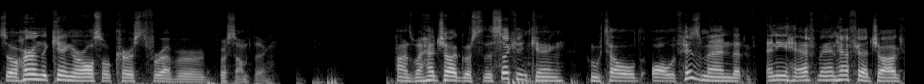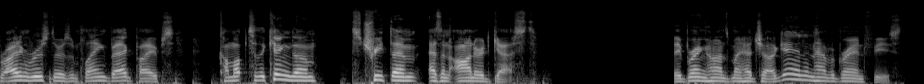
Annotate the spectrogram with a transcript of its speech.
So her and the king are also cursed forever or something. Hans my Hedgehog goes to the second king, who told all of his men that if any half man, half hedgehogs riding roosters and playing bagpipes come up to the kingdom, to treat them as an honored guest. They bring Hans my Hedgehog in and have a grand feast.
